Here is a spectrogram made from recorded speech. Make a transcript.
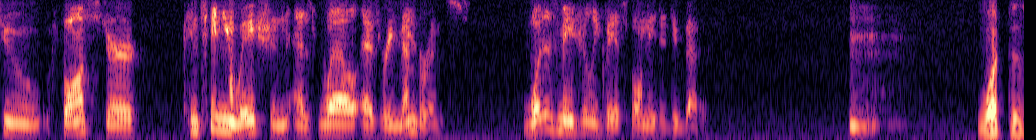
to foster continuation as well as remembrance what does Major League Baseball need to do better? Hmm. What does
